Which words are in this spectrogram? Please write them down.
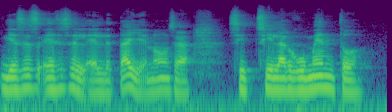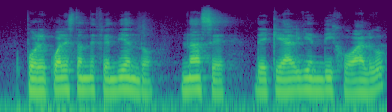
Y ese es, ese es el, detalle, ¿no? O sea, si, el argumento por el cual están defendiendo nace de que alguien dijo algo,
